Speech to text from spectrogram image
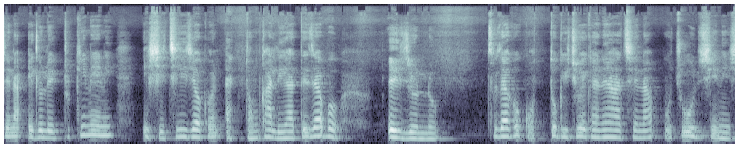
যে না, এগুলো একটু কিনে নিই এসেছি যখন একদম খালি হাতে যাব। এই জন্য। তো দেখো কত কিছু এখানে আছে না, প্রচুর জিনিস।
